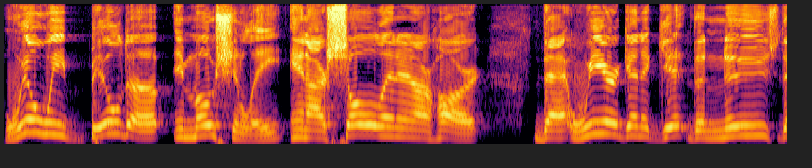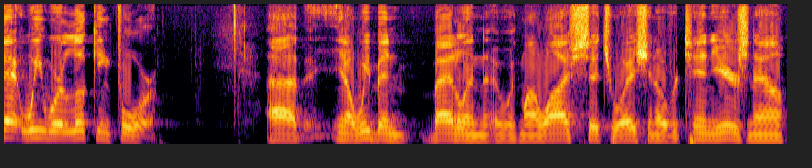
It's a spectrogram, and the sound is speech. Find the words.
Will we build up emotionally in our soul and in our heart that we are going to get the news that we were looking for? Uh, you know, we've been battling with my wife's situation over 10 years now.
